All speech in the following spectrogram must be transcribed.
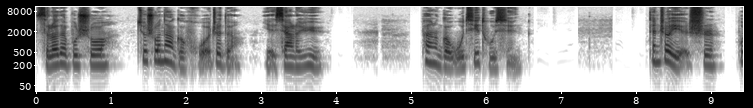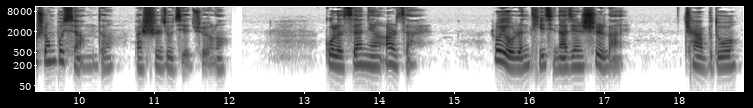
死了的不说，就说那个活着的也下了狱，判了个无期徒刑。但这也是不声不响的把事就解决了。过了三年二载，若有人提起那件事来，差不多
